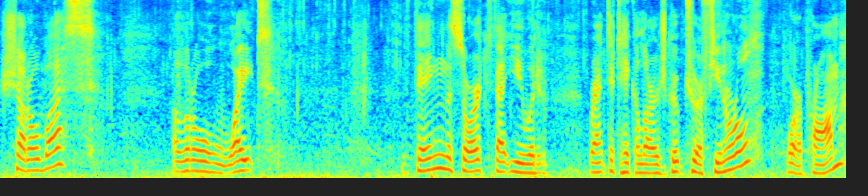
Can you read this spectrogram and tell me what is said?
shuttle bus, a little white thing, the sort that you would rent to take a large group to a funeral or a prom.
